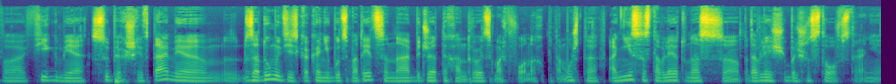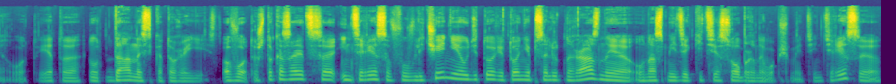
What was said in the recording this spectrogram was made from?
в фигме с супер шрифтами, задумайтесь, как они будут смотреться на бюджетных андроид-смартфонах, потому что они составляют у нас а, подавляющее большинство в стране. Вот. И это ну, данность, которая есть. Вот. Что касается интересов и увлечений аудитории, то они абсолютно разные. У нас в медиаките собраны, в общем, эти интересы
